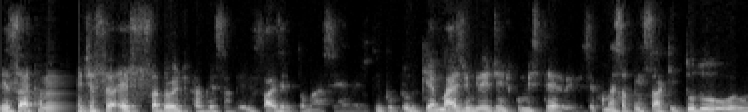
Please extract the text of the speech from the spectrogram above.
Exatamente. Essa, essa dor de cabeça dele faz ele tomar esse remédio o tempo todo, que é mais um ingrediente para o mistério. Você começa a pensar que tudo o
